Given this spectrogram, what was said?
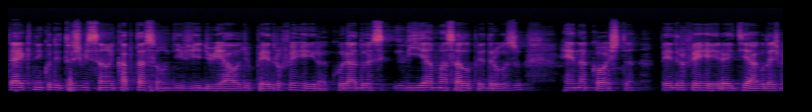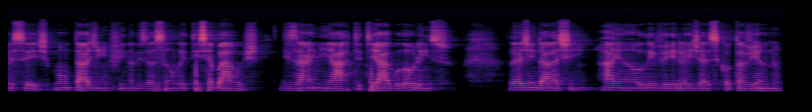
Técnico de transmissão e captação de vídeo e áudio Pedro Ferreira. Curadoria Marcelo Pedroso, Rena Costa, Pedro Ferreira e Tiago das Mercedes. Montagem e finalização Letícia Barros. Design e arte Tiago Lourenço. Legendagem Rayan Oliveira e Jéssica Otaviano.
